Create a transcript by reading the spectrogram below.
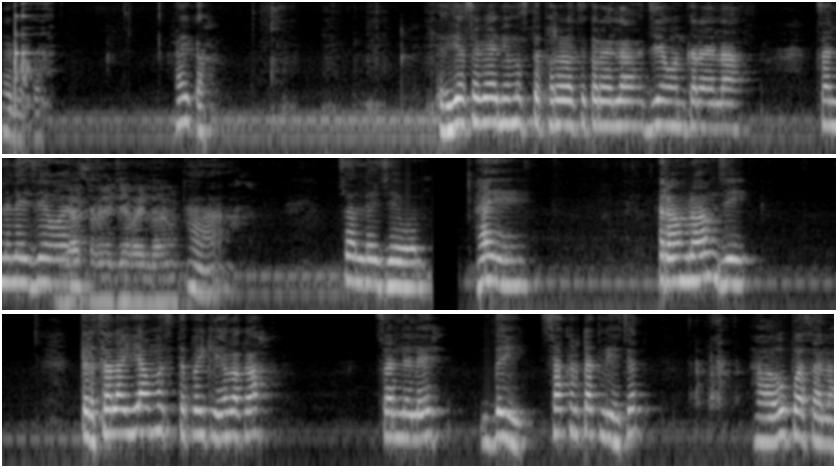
हे बघा. आहे का? तर या सगळ्यांनी मस्त फराळाचं करायला जेवण करायला चाललेलं आहे जेवण. या सगळे जेवायला. हा. चाललंय जेवण. हाय. राम राम जी. तर चला या मस्त पैकी. हे बघा. चाललेलं आहे. दही. साखर टाकली ह्याच्यात. हा उपासाला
